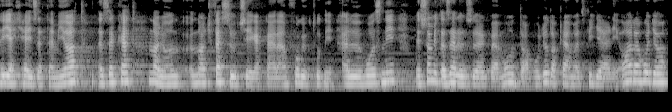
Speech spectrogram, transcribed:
jegyhelyzete miatt ezeket nagyon nagy feszültségek árán fogjuk tudni előhozni, és amit az előzőekben mondtam, hogy oda kell majd figyelni arra, hogy a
